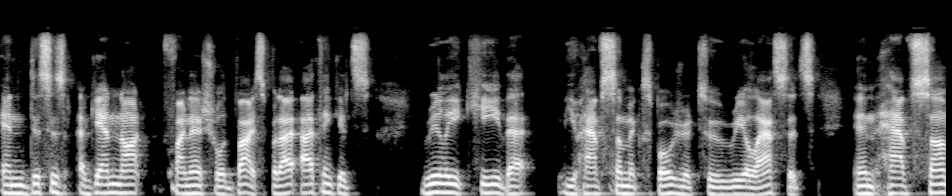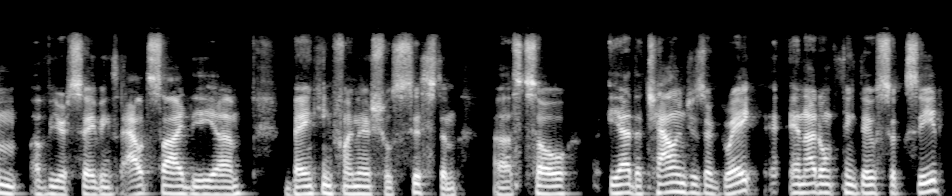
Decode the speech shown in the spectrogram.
and this is again not financial advice, but I, I think it's really key that you have some exposure to real assets and have some of your savings outside the um, banking financial system. Uh, so, yeah, the challenges are great, and I don't think they'll succeed.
